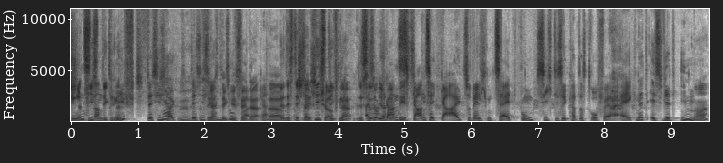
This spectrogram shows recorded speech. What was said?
wen es dann ne? trifft, das ist halt, das ist halt ein Statistik ist Zufall. wieder, ja? äh, ja, das ist die Statistik. Ne? ne? Also ja. ganz, Statistik ganz egal, zu welchem Zeitpunkt sich diese Katastrophe ereignet, es wird immer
